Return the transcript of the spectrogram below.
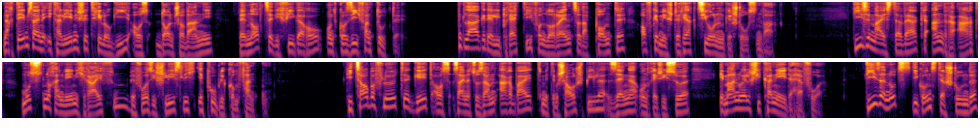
nachdem seine italienische Trilogie aus Don Giovanni, Le Nozze di Figaro und Così fan tutte. Grundlage der Libretti von Lorenzo da Ponte auf gemischte Reaktionen gestoßen war. Diese Meisterwerke anderer Art mussten noch ein wenig reifen, bevor sie schließlich ihr Publikum fanden. Die Zauberflöte geht aus seiner Zusammenarbeit mit dem Schauspieler, Sänger und Regisseur Emanuel Schikaneder hervor. Dieser nutzt die Gunst der Stunde,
